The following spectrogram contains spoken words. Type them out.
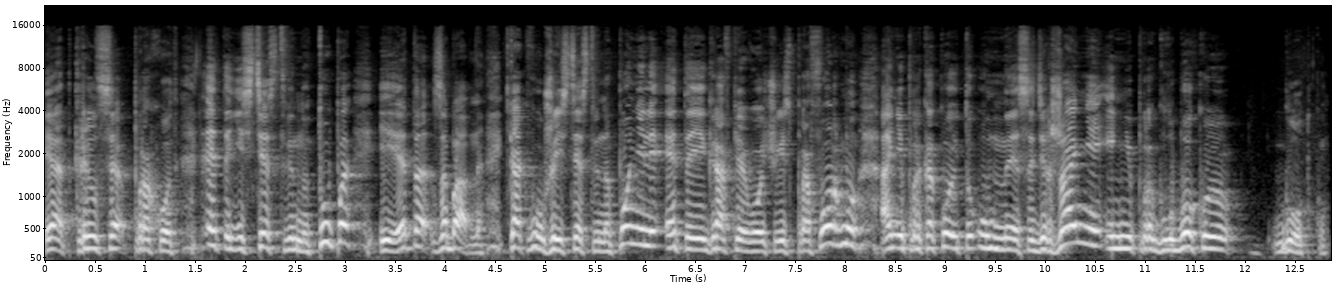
и открылся проход. Это, естественно, тупо и это забавно. Как вы уже, естественно, поняли, эта игра в первую очередь про форму, а не про какое-то умное содержание и не про глубокую глотку.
